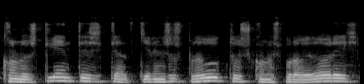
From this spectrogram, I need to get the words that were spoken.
con los clientes que adquieren sus productos, con los proveedores,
